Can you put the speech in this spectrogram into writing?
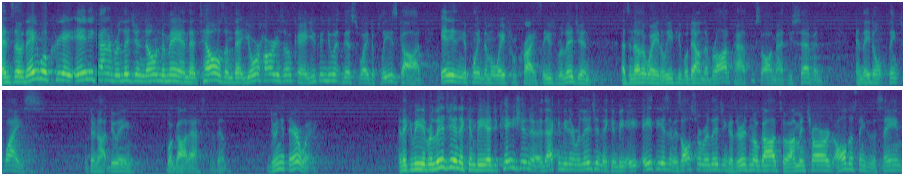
And so they will create any kind of religion known to man that tells them that your heart is okay, you can do it this way to please God, anything to point them away from Christ. They use religion as another way to lead people down the broad path we saw in Matthew 7, and they don't think twice that they're not doing what God asked of them, doing it their way. And it can be religion, it can be education, uh, that can be their religion. They can be atheism is also religion because there is no God, so I'm in charge. All those things are the same.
